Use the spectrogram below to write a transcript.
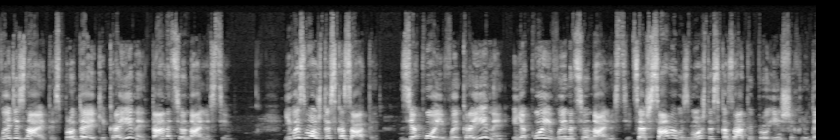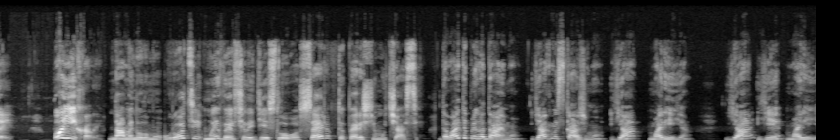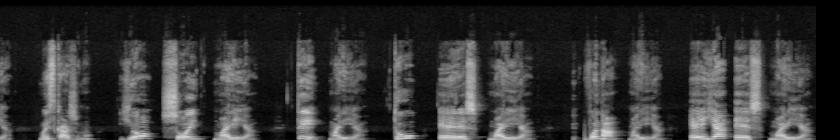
ви дізнаєтесь про деякі країни та національності. І ви зможете сказати, з якої ви країни і якої ви національності. Це ж саме ви зможете сказати про інших людей. Поїхали! На минулому уроці ми вивчили дієслово сер в теперішньому часі. Давайте пригадаємо, як ми скажемо Я Марія. Я є Марія. Ми скажемо Yo soy Марія. Ти Марія. Ту eres Марія. Вона Марія. Ella es Марія.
